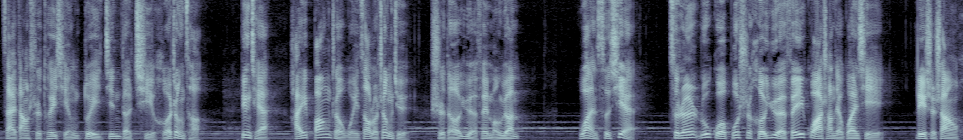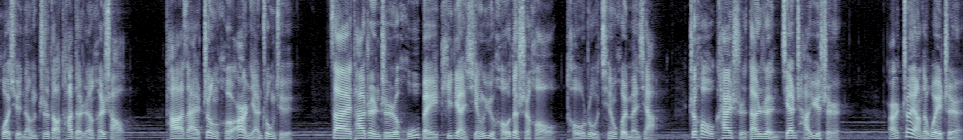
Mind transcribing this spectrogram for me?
在当时推行对金的乞和政策。并且还帮着伪造了证据，使得岳飞蒙冤。万四谢，此人如果不是和岳飞挂上点关系，历史上或许能知道他的人很少。他在政和二年中举，在他任职湖北提点刑狱侯的时候，投入秦桧门下，之后开始担任监察御史。而这样的位置，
